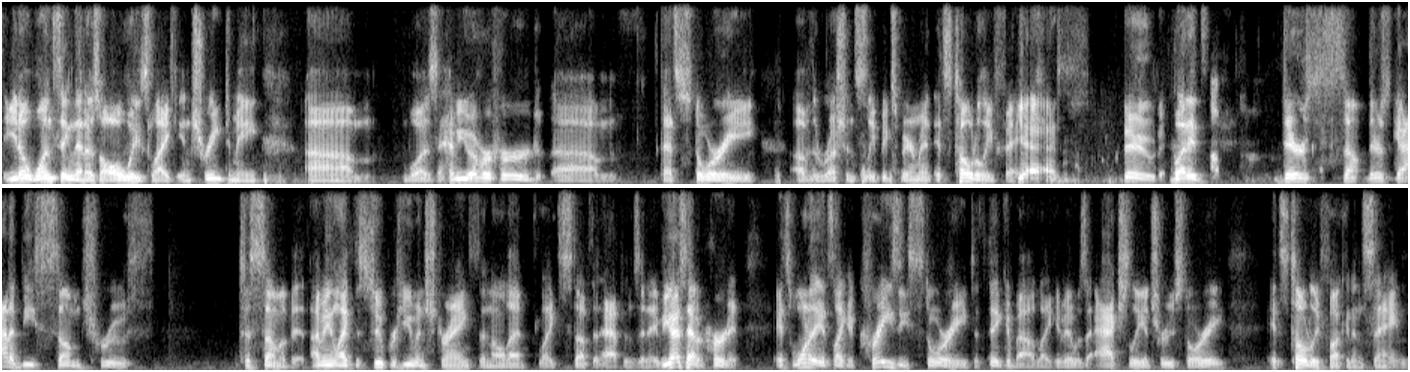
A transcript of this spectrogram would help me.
you know, one thing that has always like intrigued me um, was: Have you ever heard um, that story of the Russian sleep experiment? It's totally fake. Yes, dude. But it's there's some there's got to be some truth to some of it. I mean, like the superhuman strength and all that like stuff that happens in it. If you guys haven't heard it, it's one of it's like a crazy story to think about. Like if it was actually a true story, it's totally fucking insane.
